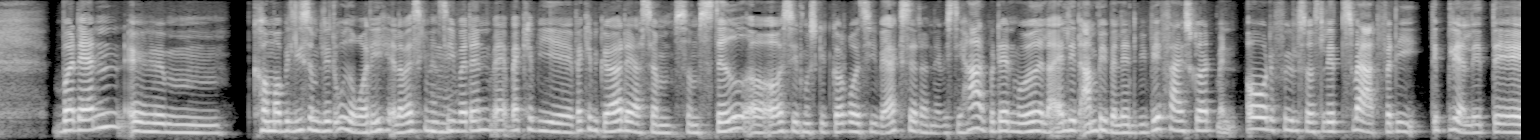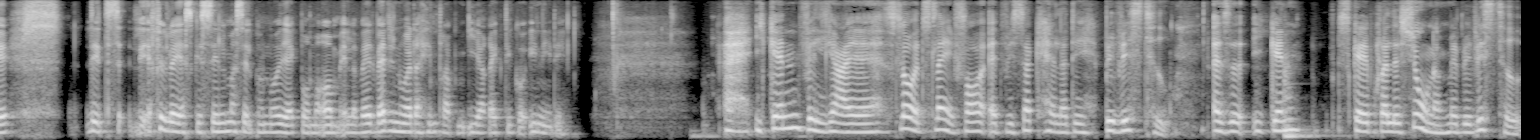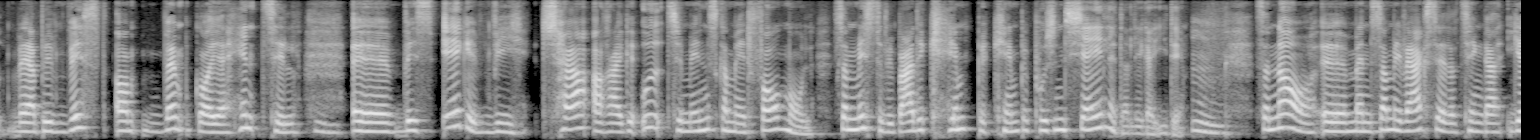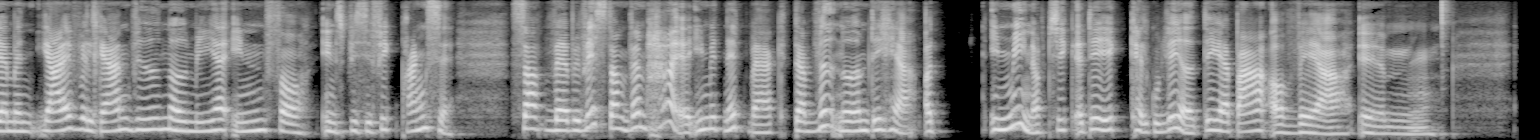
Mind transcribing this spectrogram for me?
hvordan... Øh, kommer vi ligesom lidt ud over det, eller hvad skal man mm. sige, hvordan, hvad, hvad, kan vi, hvad kan vi gøre der som, som sted, og også et, måske et godt råd til iværksætterne, hvis de har det på den måde, eller er lidt ambivalente, vi vil faktisk godt, men åh, det føles også lidt svært, fordi det bliver lidt, øh, lidt, jeg føler, at jeg skal sælge mig selv på en måde, jeg ikke bryder mig om, eller hvad, hvad det nu er, der hindrer dem i at rigtig gå ind i det? Igen vil jeg øh, slå et slag for, at vi så kalder det bevidsthed. Altså igen, skabe relationer med bevidsthed. Være bevidst om, hvem går jeg hen til. Mm. Øh, hvis ikke vi tør at række ud til mennesker med et formål, så mister vi bare det kæmpe, kæmpe potentiale, der ligger i det. Mm. Så når øh, man som iværksætter tænker, jamen jeg vil gerne vide noget mere inden for en specifik branche, så vær bevidst om, hvem har jeg i mit netværk, der ved noget om det her, og i min optik er det ikke kalkuleret, det er bare at være øhm,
